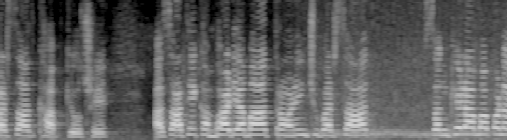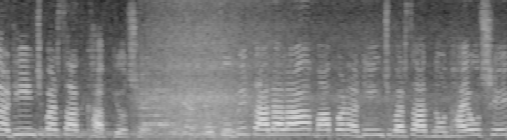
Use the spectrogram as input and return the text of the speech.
વરસાદ ખાબક્યો છે. આ સાથે ખંભાળિયામાં ત્રણ ઇંચ વરસાદ, સંખેડામાં પણ અઢી ઇંચ વરસાદ ખાબક્યો છે. સુબીર તાલાલામાં પણ અઢી ઇંચ વરસાદ નોંધાયો છે.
